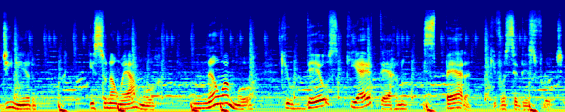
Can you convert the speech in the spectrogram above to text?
dinheiro. Isso não é amor. Não amor que o Deus que é eterno espera que você desfrute.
